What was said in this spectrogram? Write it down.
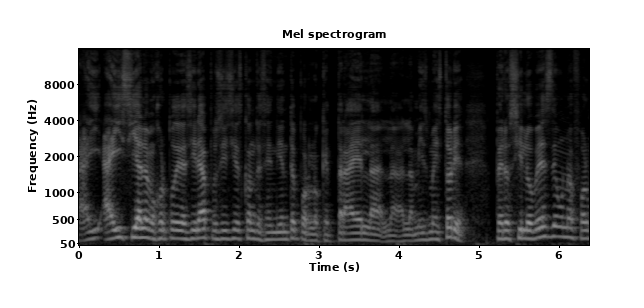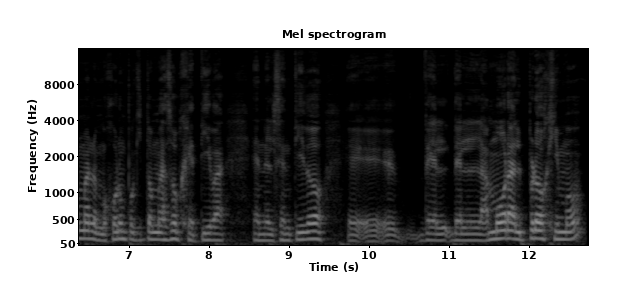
Ahí, ahí sí a lo mejor podría decir, ah, pues sí, sí es condescendiente por lo que trae la, la, la misma historia. Pero si lo ves de una forma a lo mejor un poquito más objetiva, en el sentido eh, del, del amor al prójimo,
